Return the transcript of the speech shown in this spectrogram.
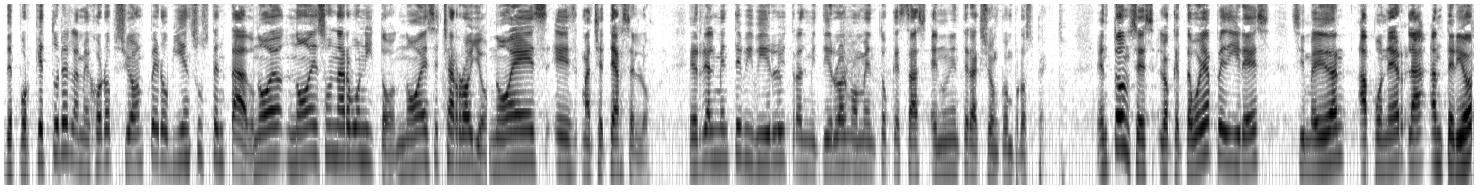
de por qué tú eres la mejor opción, pero bien sustentado. No, no es sonar bonito, no es echar rollo, no es, es macheteárselo. Es realmente vivirlo y transmitirlo al momento que estás en una interacción con prospecto. Entonces, lo que te voy a pedir es, si me ayudan a poner la anterior,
